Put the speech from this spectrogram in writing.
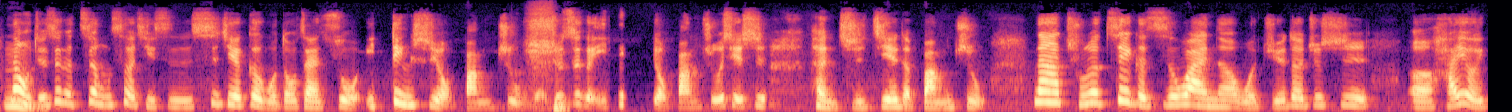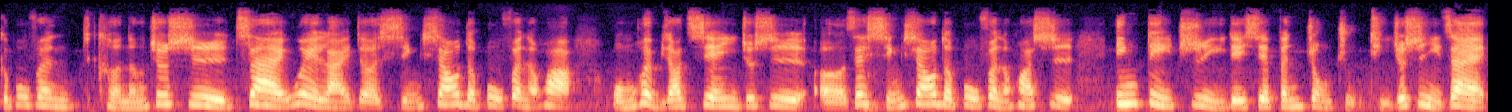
嗯。那我觉得这个政策其实世界各国都在做，一定是有帮助的，就这个一定有帮助，而且是很直接的帮助。那除了这个之外呢，我觉得就是呃，还有一个部分，可能就是在未来的行销的部分的话，我们会比较建议，就是呃，在行销的部分的话，是因地制宜的一些分众主题，就是你在。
